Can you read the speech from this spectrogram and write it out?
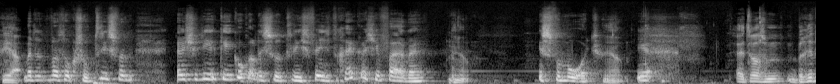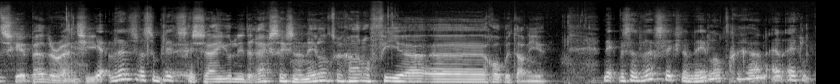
Ja. Maar dat was ook zo triest. Want Eugenie keek ook al eens zo triest. Vind je het gek als je vader Ja. is vermoord? Ja. Ja, Het was een Brits schip, hè, de Ranchi. ja dat was een Britse. Zijn jullie rechtstreeks naar Nederland gegaan of via eh, Groot-Brittannië? Nee, we zijn rechtstreeks naar Nederland gegaan. En eigenlijk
